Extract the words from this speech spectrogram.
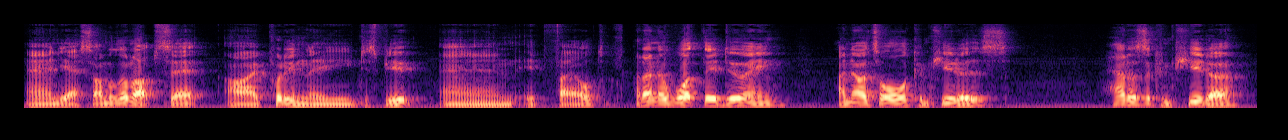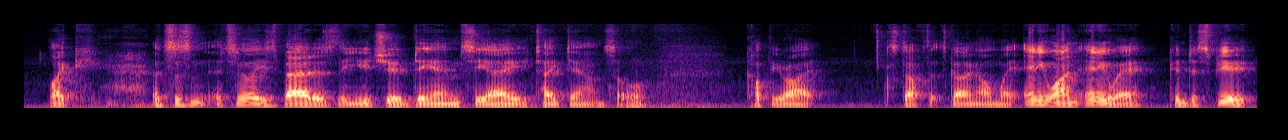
And yes, I'm a little upset. I put in the dispute and it failed. I don't know what they're doing. I know it's all computers. How does a computer like it's as, it's nearly as bad as the YouTube DMCA takedowns or copyright stuff that's going on where anyone anywhere can dispute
